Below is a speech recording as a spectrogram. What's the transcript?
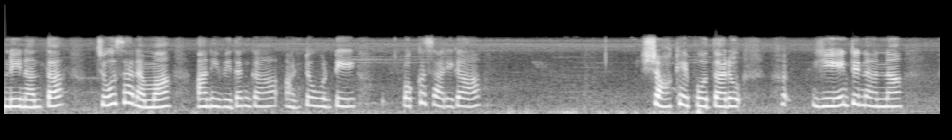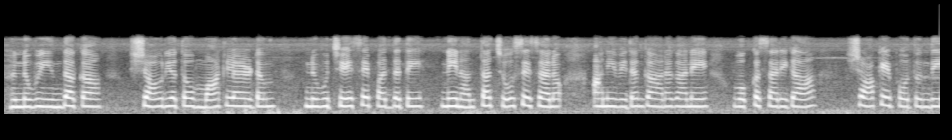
నేనంతా చూశానమ్మా అనే విధంగా అంటూ ఉంటే ఒక్కసారిగా షాక్ అయిపోతారు. ఏంటి నాన్న నువ్వు ఇందాక శౌర్యతో మాట్లాడటం నువ్వు చేసే పద్ధతి నేనంతా చూసేశాను అనే విధంగా అనగానే ఒక్కసారిగా షాక్ అయిపోతుంది.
